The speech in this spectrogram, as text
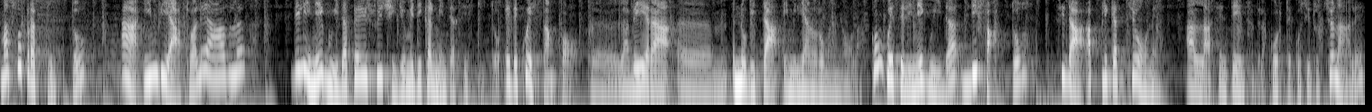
ma soprattutto ha inviato alle ASL le linee guida per il suicidio medicalmente assistito ed è questa un po' eh, la vera eh, novità emiliano-romagnola. Con queste linee guida di fatto si dà applicazione alla sentenza della Corte Costituzionale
